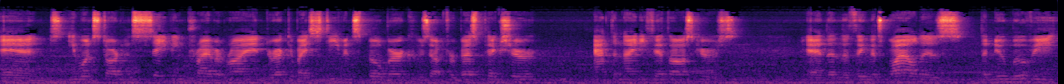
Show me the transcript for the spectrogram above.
And he once starred in Saving Private Ryan, directed by Steven Spielberg, who's up for Best Picture at the 95th Oscars. And then the thing that's wild is the new movie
